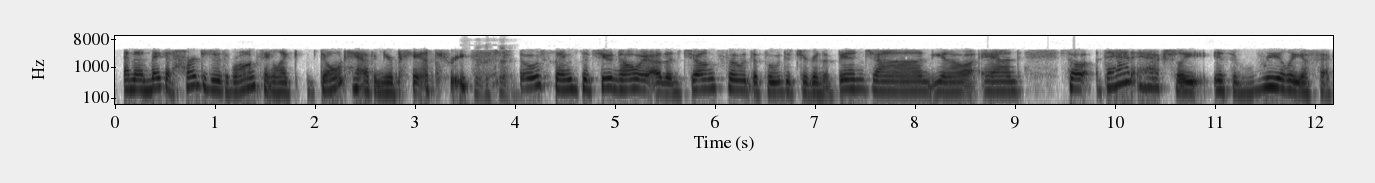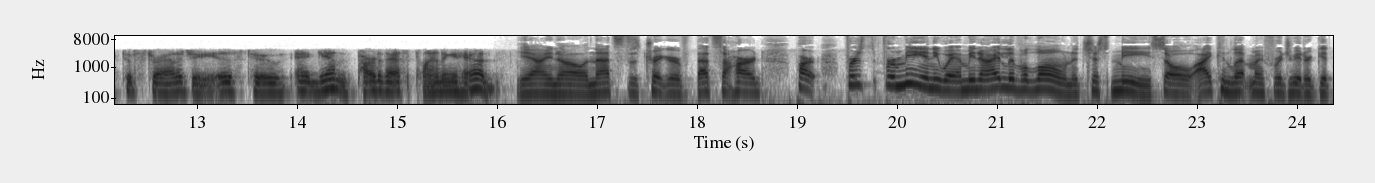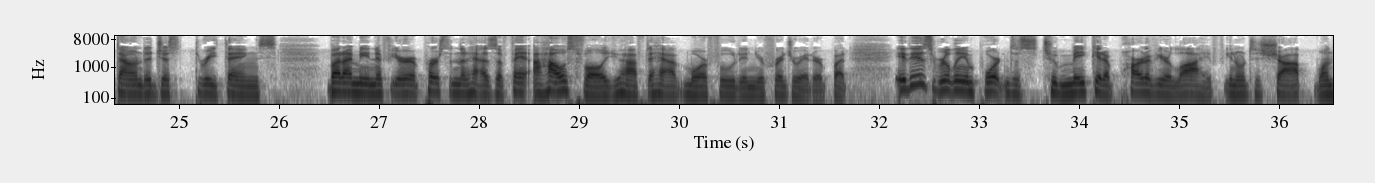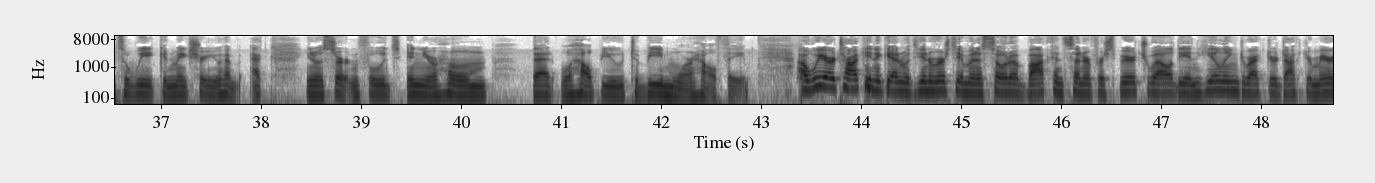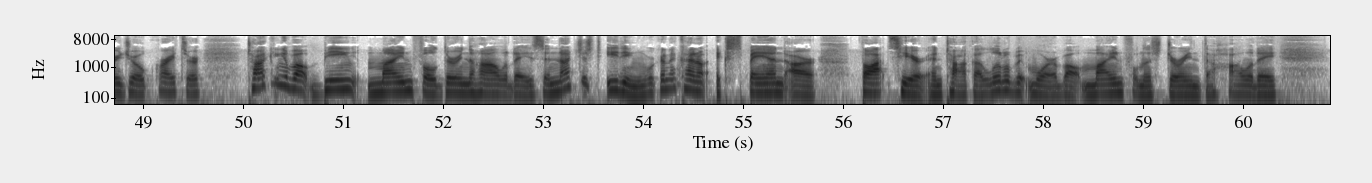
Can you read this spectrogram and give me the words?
and then make it hard to do the wrong thing like don't have in your pantry those things that you know are the junk food the food that you're going to binge on you know and so that actually is a really effective strategy is to again part of that's planning ahead. Yeah, I know, and that's the trigger. That's the hard part. First for me anyway. I mean, I live alone. It's just me, so I can let my refrigerator get down to just 3 things but I mean, if you're a person that has a, fa- a house full, you have to have more food in your refrigerator. But it is really important to to make it a part of your life. You know, to shop once a week and make sure you have you know certain foods in your home that will help you to be more healthy. Uh, we are talking again with University of Minnesota Bakken Center for Spirituality and Healing Director Dr. Mary Jo Kreitzer, talking about being mindful during the holidays and not just eating. We're going to kind of expand our thoughts here and talk a little bit more about mindfulness during the holiday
